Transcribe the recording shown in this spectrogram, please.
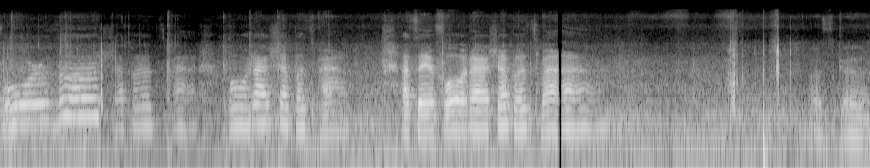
for the shepherd's pie. For that shepherd's pie. I said for that shepherd's pie. Let's go.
